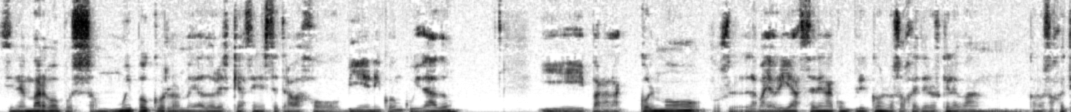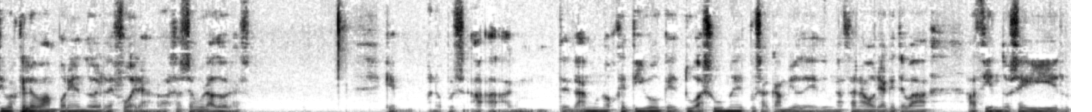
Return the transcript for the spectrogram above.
Sin embargo, pues son muy pocos los mediadores que hacen este trabajo bien y con cuidado. Y para la colmo, pues la mayoría acceden a cumplir con los objetivos que le van, con los objetivos que le van poniendo desde fuera, las aseguradoras. Que, bueno, pues te dan un objetivo que tú asumes, pues a cambio de, una zanahoria que te va haciendo seguir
